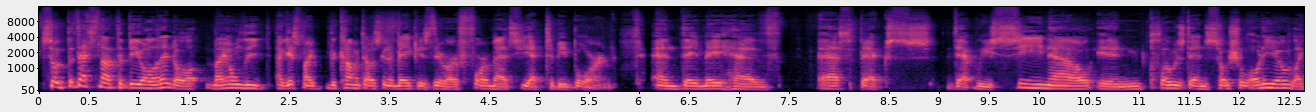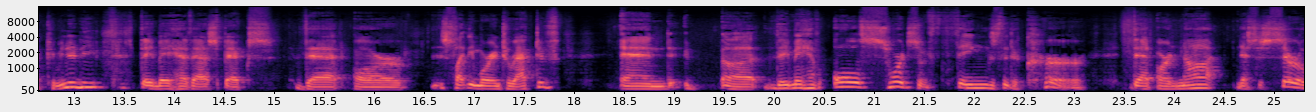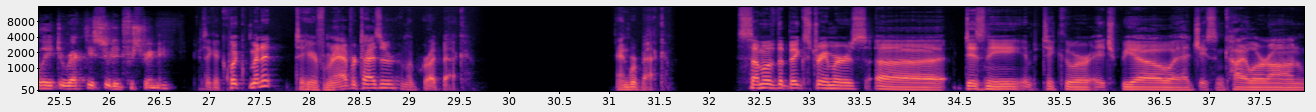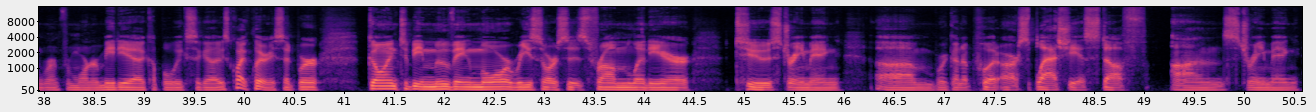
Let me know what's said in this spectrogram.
So, but that's not the be all and end all. My only, I guess, my the comment I was going to make is there are formats yet to be born, and they may have aspects that we see now in closed end social audio like community. They may have aspects that are slightly more interactive and uh, they may have all sorts of things that occur that are not necessarily directly suited for streaming. Take a quick minute to hear from an advertiser and we'll be right back. And we're back. Some of the big streamers, uh, Disney in particular, HBO. I had Jason Kilar on, run from Warner Media a couple weeks ago. He's quite clear. He said we're going to be moving more resources from linear to streaming. Um, we're going to put our splashiest stuff on streaming.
